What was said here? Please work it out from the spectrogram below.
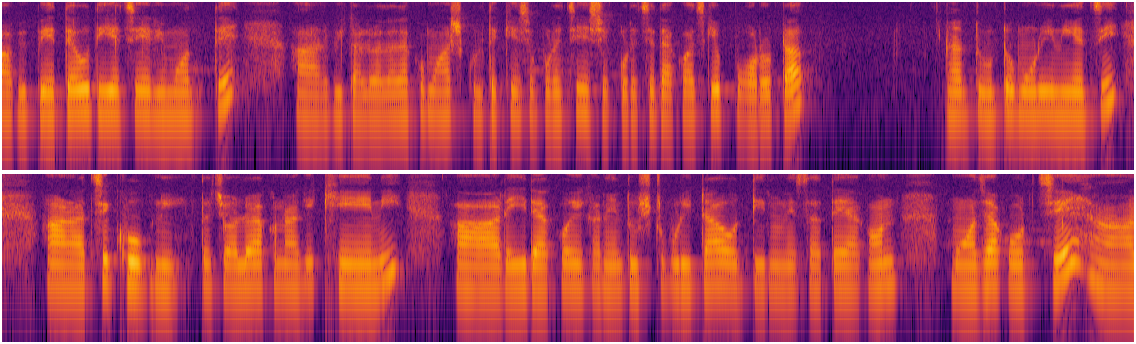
বাপি পেতেও দিয়েছে এরই মধ্যে। আর বিকালবেলা দেখো মা স্কুল থেকে এসে পড়েছে, এসে করেছে দেখো আজকে পরোটা। আর দুটো মুড়ি নিয়েছি আর আছে ঘুগনি। তো চলো এখন আগে খেয়ে নিই আর এই দেখো এখানে দুষ্টু বুড়িটা ওর দিদুনের সাথে এখন মজা করছে আর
